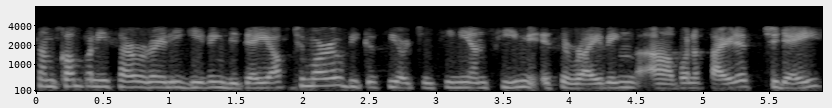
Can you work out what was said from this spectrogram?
some companies are already giving the day off tomorrow because the Argentinian team is arriving uh, Buenos Aires today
